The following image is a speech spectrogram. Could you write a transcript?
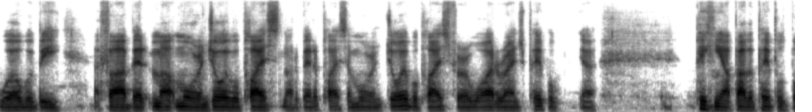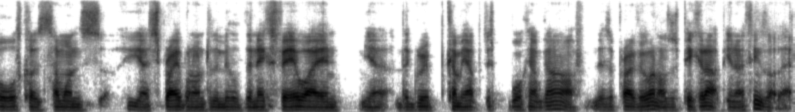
world would be a far better, more enjoyable place, not a better place, a more enjoyable place for a wider range of people. You know, picking up other people's balls because someone's you know sprayed one onto the middle of the next fairway and you know the group coming up just walking up going oh there's a pro v1 i'll just pick it up you know things like that.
